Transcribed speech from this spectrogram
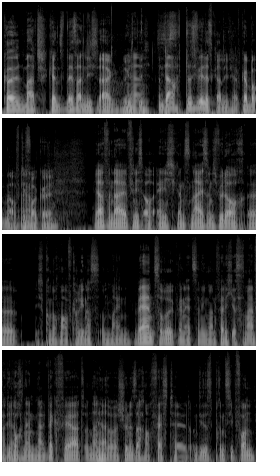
Köln, Matsch, kannst besser nicht sagen. Ja, Richtig. dieses- und darauf, das ich will das gar nicht. Ich habe keinen Bock mehr auf TV Ja. Köln. Ja, von daher finde ich es auch eigentlich ganz nice und ich würde auch, äh, ich komme nochmal auf Carinas und meinen Van zurück, wenn er jetzt dann irgendwann fertig ist, dass man einfach die Ja. Wochenenden halt wegfährt und dann Ja. so schöne Sachen auch festhält. Und dieses Prinzip von,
